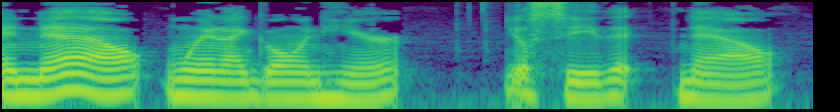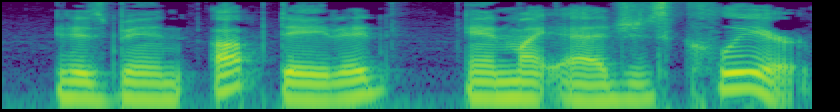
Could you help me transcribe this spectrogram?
And now when I go in here, you'll see that now it has been updated and my edge is clear.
